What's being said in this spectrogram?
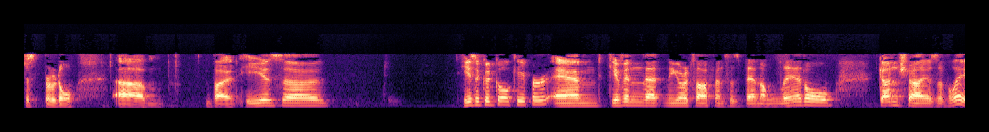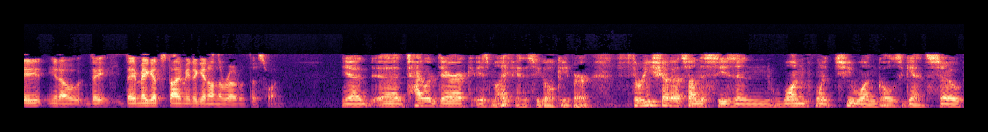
just brutal. Um, but he is uh, he's a good goalkeeper, and given that New York's offense has been a little gun shy as of late, you know they they may get stymied again on the road with this one. Yeah, uh, Tyler Deric is my fantasy goalkeeper. Three shutouts on the season, 1.21 goals against. So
